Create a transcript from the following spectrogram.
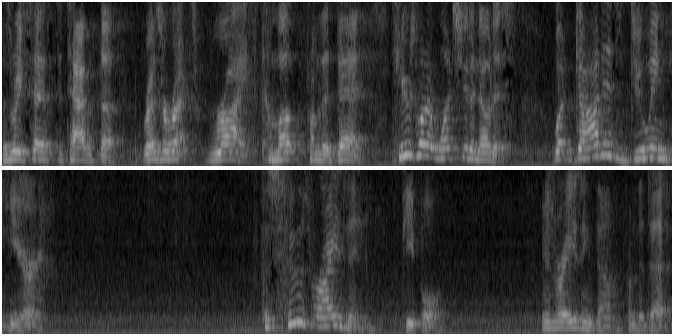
That's what he says to Tabitha resurrect, rise, come up from the dead. Here's what I want you to notice what God is doing here because who's rising people? Who's raising them from the dead?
